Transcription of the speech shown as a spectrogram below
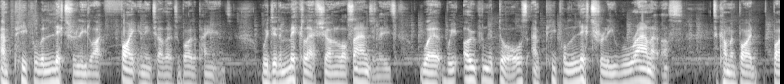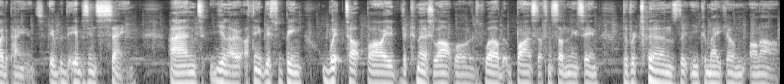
and people were literally like fighting each other to buy the paintings. We did a Mikolev show in Los Angeles where we opened the doors and people literally ran at us to come and buy, buy the paintings. It, it was insane. And, you know, I think this has been whipped up by the commercial art world as well, that buying stuff and suddenly seeing the returns that you can make on, on art.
